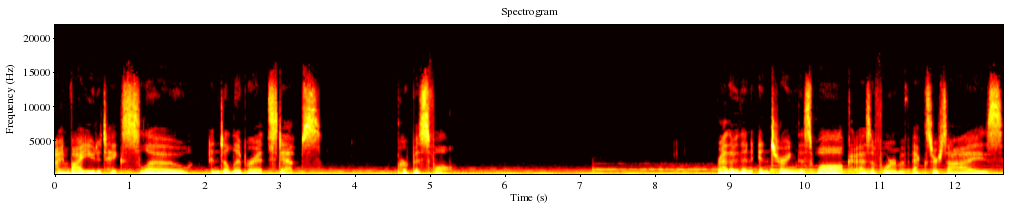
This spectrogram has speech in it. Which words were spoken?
I invite you to take slow and deliberate steps, purposeful Rather than entering this walk as a form of exercise,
